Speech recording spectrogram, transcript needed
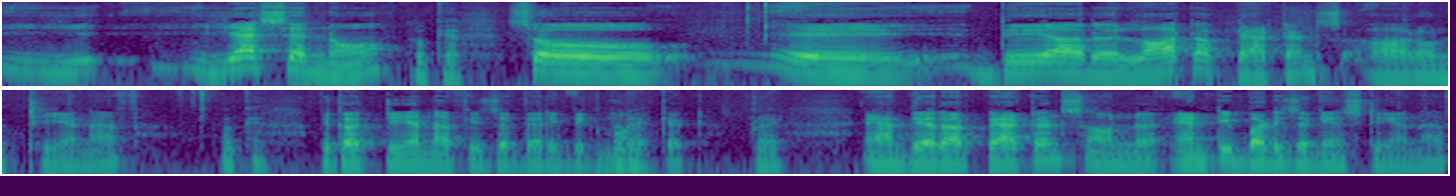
y- yes and no. Okay. So uh, there are a lot of patents around TNF Okay. because TNF is a very big market. right. And there are patents on uh, antibodies against TNF,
